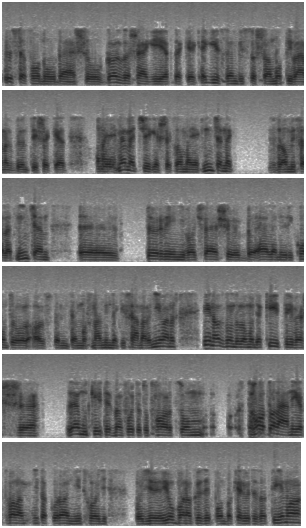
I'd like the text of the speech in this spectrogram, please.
összefonódások, gazdasági érdekek egészen biztosan motiválnak döntéseket, amelyek nem egységesek, amelyek nincsenek, ami felett nincsen törvényi vagy felsőbb ellenőri kontroll, az szerintem most már mindenki számára nyilvános. Én azt gondolom, hogy a két éves az elmúlt két évben folytatott harcom, ha talán ért valamit, akkor annyit, hogy, hogy jobban a középpontba került ez a téma,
